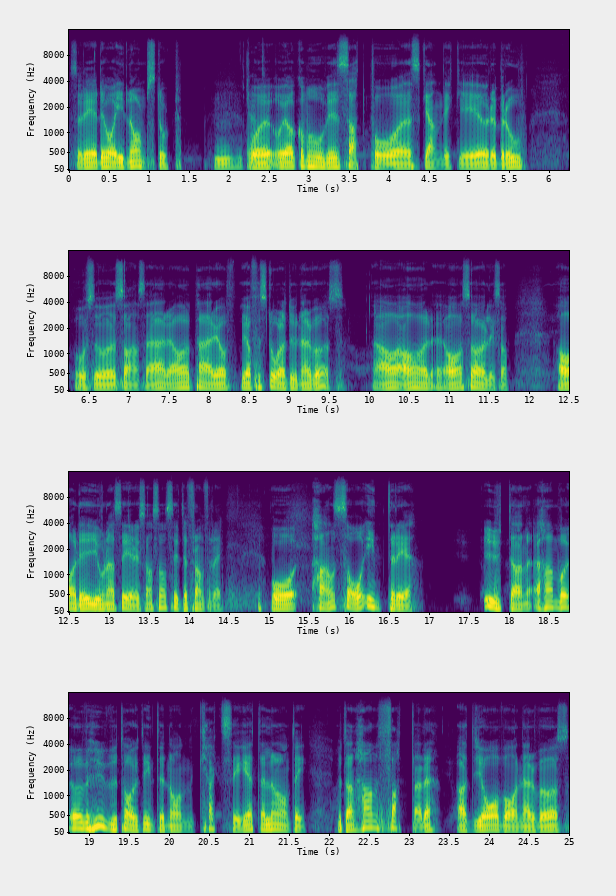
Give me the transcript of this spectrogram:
Så det, det var enormt stort. Mm, Och, och jag kommer ihåg vi satt på eh, Scandic i Örebro och så sa han så här. Ja Per, jag, jag förstår att du är nervös. Ja, ja, ja, sa jag liksom. Ja, det är Jonas Eriksson som sitter framför dig. Och han sa inte det utan han var överhuvudtaget inte någon kaxighet eller någonting. Utan han fattade att jag var nervös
